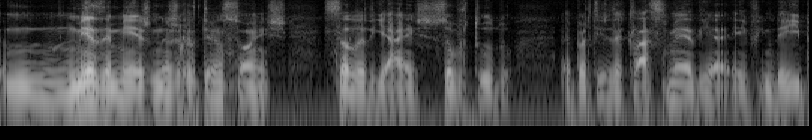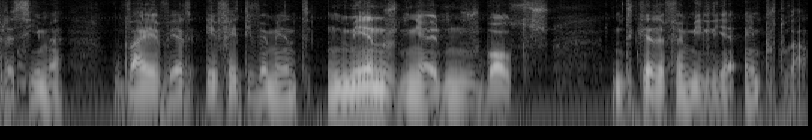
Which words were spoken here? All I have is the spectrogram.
mês a mês nas retenções salariais, sobretudo a partir da classe média, enfim, daí para cima, vai haver efetivamente menos dinheiro nos bolsos de cada família em Portugal.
